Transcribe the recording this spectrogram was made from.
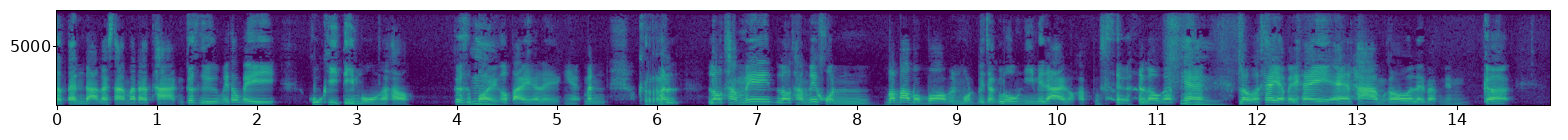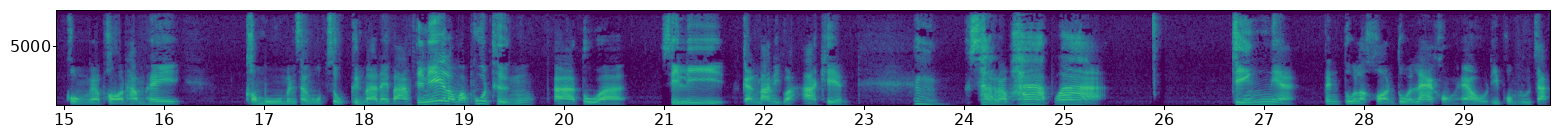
standard รักษามาตรฐานก็คือไม่ต้องไปคลุกคลีตีโมงกับเขาก็คือปล่อยอืมเขาไปอะไรอย่างเงี้ยมันครับมัน เราทำให้เราทำให้คนบ้าๆบอๆมันหมดไปจากโลกนี้ไม่ได้หรอกครับ เราก็แค่อืมเราก็แค่อย่าไปให้ airtime เขาอะไรแบบนั้นก็คงจะพอทำให้ commu มันสงบสุขขึ้นมาได้บ้าง ทีนี้เรามาพูดถึงอ่าตัวซีรีส์กันบ้างดีกว่า Arcane อืมสารภาพว่า Jinx เนี่ยเป็นตัวละครตัวแรกของ LoL ที่ผมรู้จัก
